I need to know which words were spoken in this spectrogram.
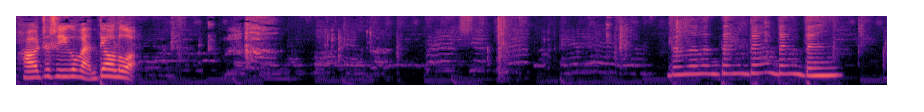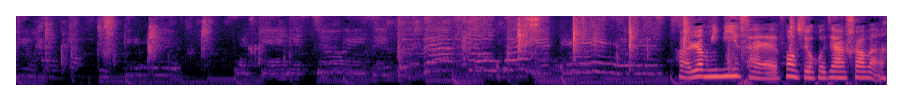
好，这是一个碗掉落。噔噔噔噔噔噔噔。好，让迷你彩放学回家刷碗。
